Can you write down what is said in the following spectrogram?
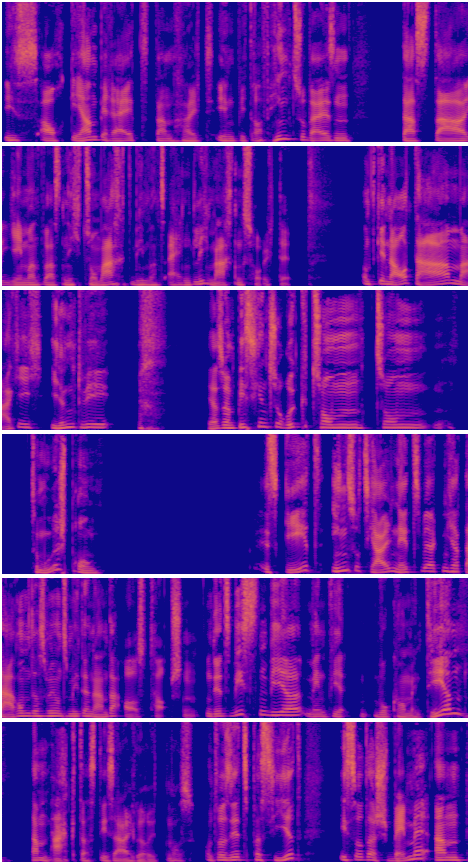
ist auch gern bereit, dann halt irgendwie darauf hinzuweisen, dass da jemand was nicht so macht, wie man es eigentlich machen sollte. Und genau da mag ich irgendwie ja so ein bisschen zurück zum, zum, zum Ursprung. Es geht in sozialen Netzwerken ja darum, dass wir uns miteinander austauschen. Und jetzt wissen wir, wenn wir wo kommentieren, dann mag das dieser Algorithmus. Und was jetzt passiert, ist so der Schwemme an,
